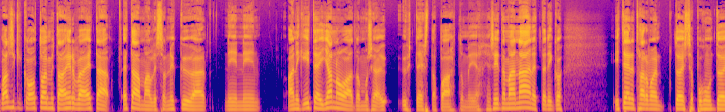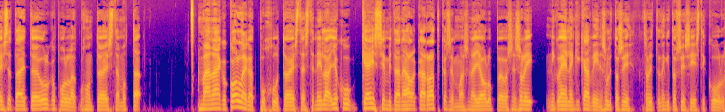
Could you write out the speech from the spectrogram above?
varsinkin kun toimitaan hirveän etä, etämallissa nykyään, niin, niin ainakin itse janoaa tuommoisia y- yhteistapahtumia. Ja siitä mä näen, että niinku itse nyt harvoin töissä puhun töistä tai työ ulkopuolella puhun töistä, mutta mä näen, kun kollegat puhuu töistä, ja niillä on joku keissi, mitä ne alkaa ratkaisemaan siinä joulupöydässä, niin se oli, niin kuin eilenkin kävi, niin se oli, tosi, se oli jotenkin tosi siisti kuulla.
